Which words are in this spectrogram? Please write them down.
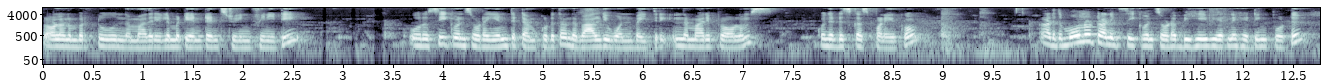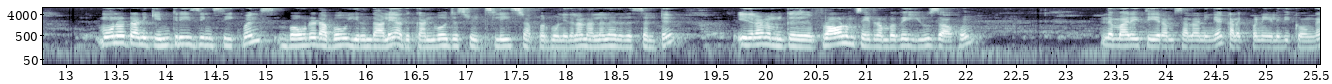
ப்ராப்ளம் நம்பர் டூ இந்த மாதிரி லிமிட் என்டென்ஸ் டு இன்ஃபினிட்டி ஒரு சீக்வன்ஸோட என்த் டம் கொடுத்து அந்த வேல்யூ ஒன் பை த்ரீ இந்த மாதிரி ப்ராப்ளம்ஸ் கொஞ்சம் டிஸ்கஸ் பண்ணியிருக்கோம். அடுத்து மோனோடானிக் சீக்வன்ஸோட பிஹேவியர்னு ஹெட்டிங் போட்டு monotonic increasing sequence bounded above இருந்தாலே அது converges to its least upper மோன் இதெல்லாம் நல்ல நல்ல ரிசல்ட்டு இதெல்லாம் நம்மளுக்கு ப்ராப்ளம் சைடு ரொம்பவே யூஸ் ஆகும். இந்த மாதிரி தியரம்ஸ் எல்லாம் நீங்கள் கலெக்ட் பண்ணி எழுதிக்கோங்க.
